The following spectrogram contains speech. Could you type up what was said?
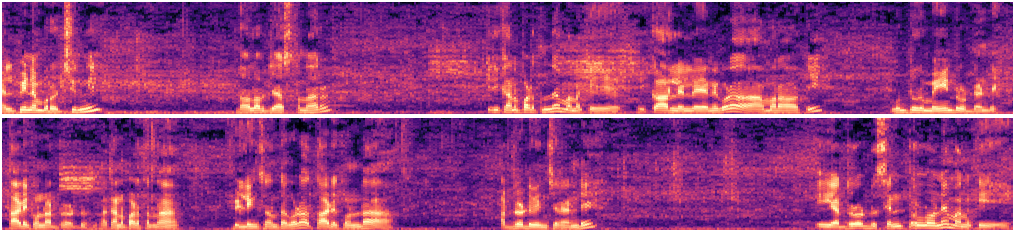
ఎల్పి నెంబర్ వచ్చింది. డెవలప్ చేస్తున్నారు. ఇది కనపడుతుంది మనకి ఈ కార్లు వెళ్ళేయని కూడా అమరావతి గుంటూరు మెయిన్ రోడ్ అండి. తాడికొండ అడ్డ రోడ్డు. ఆ కనపడుతున్న బిల్డింగ్స్ అంతా కూడా తాడికొండ అడ్డ రోడ్డు వెంచర్ అండి. ఈ అడ్డ రోడ్డు సెంటర్లోనే మనకి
